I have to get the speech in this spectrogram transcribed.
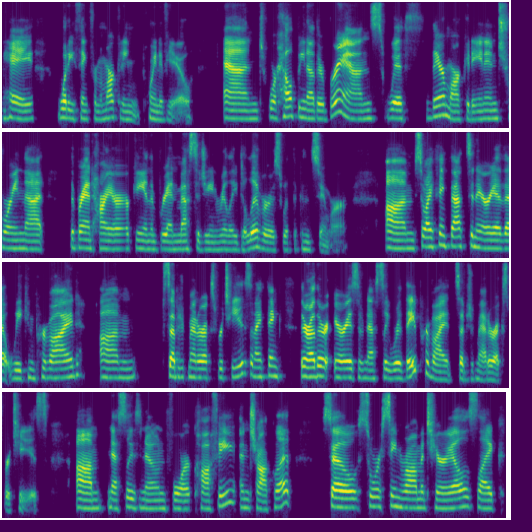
hey, what do you think from a marketing point of view? And we're helping other brands with their marketing, ensuring that the brand hierarchy and the brand messaging really delivers with the consumer. Um, so I think that's an area that we can provide um, subject matter expertise. And I think there are other areas of Nestle where they provide subject matter expertise. Um, Nestle is known for coffee and chocolate. So, sourcing raw materials like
